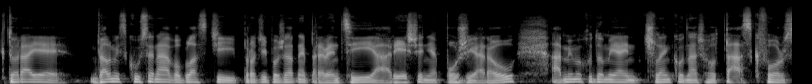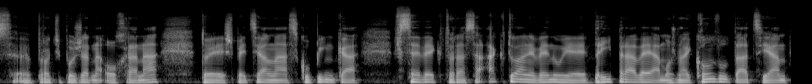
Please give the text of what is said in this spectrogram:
ktorá je veľmi skúsená v oblasti protipožiarnej prevencii a riešenia požiarov a mimochodom je aj členkou nášho Task Force e, protipožiarná ochrana. To je špeciálna skupinka v SEVE, ktorá sa aktuálne venuje príprave a možno aj konzultáciám e,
